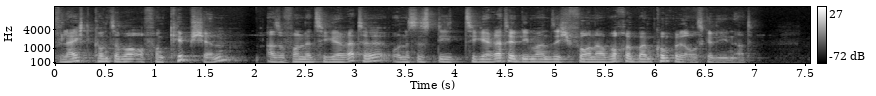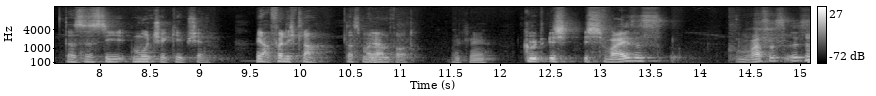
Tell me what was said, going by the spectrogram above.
Vielleicht kommt es aber auch von Kippchen, also von der Zigarette. Und es ist die Zigarette, die man sich vor einer Woche beim Kumpel ausgeliehen hat. Das ist die Muche Kiebchen. Ja, völlig klar. Das ist meine ja. Antwort. Okay. Gut, ich, ich weiß es, was es ist.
